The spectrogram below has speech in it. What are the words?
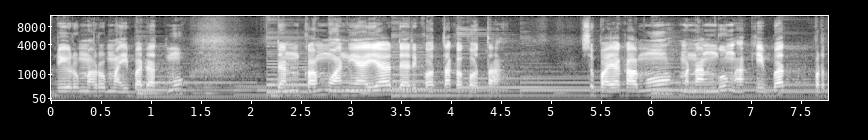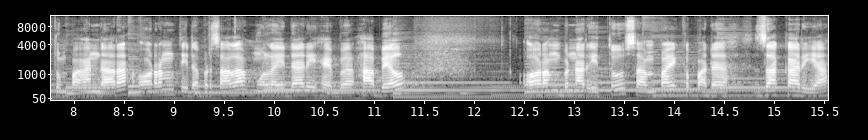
di rumah-rumah ibadatmu dan kamu aniaya dari kota ke kota supaya kamu menanggung akibat pertumpahan darah orang tidak bersalah mulai dari Habel orang benar itu sampai kepada Zakaria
